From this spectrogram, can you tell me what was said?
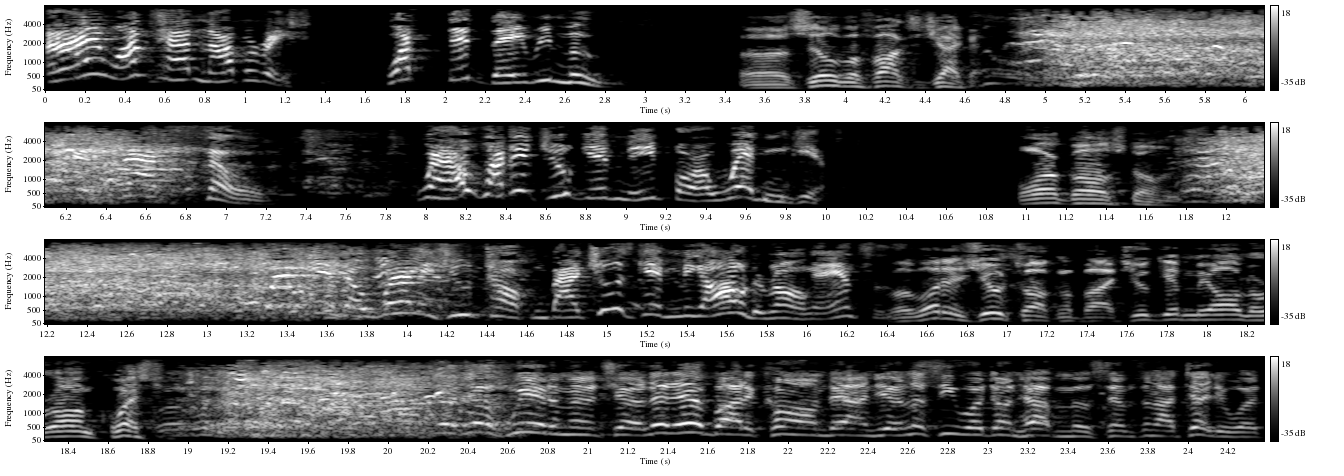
I once had an operation. What did they remove? Uh, silver fox jacket. Is that so? Well, what did you give me for a wedding gift? Four gallstones. What in the world is you talking about? You was giving me all the wrong answers. Well, what is you talking about? You giving me all the wrong questions. Just, just wait a minute, here. Let everybody calm down here and let's see what done happened, Miss Simpson. I tell you what.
